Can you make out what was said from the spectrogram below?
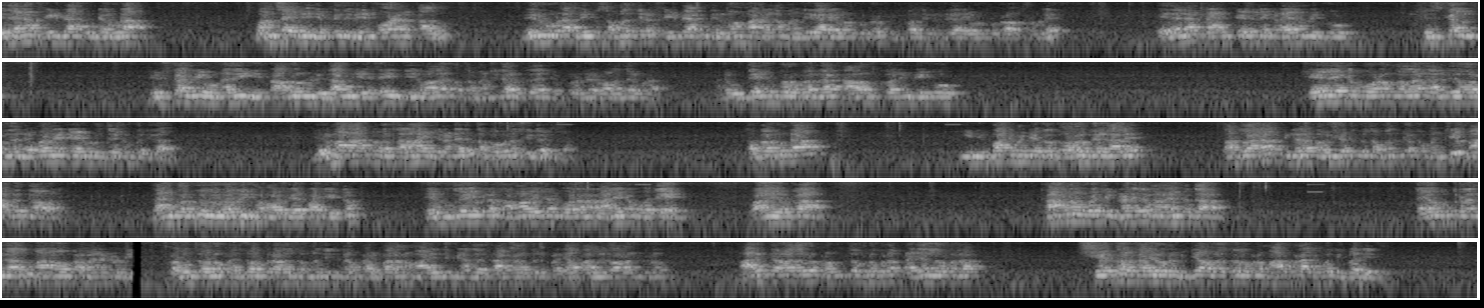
ఏదైనా ఫీడ్బ్యాక్ ఉంటే కూడా వన్ సైడ్ నేను చెప్పింది వినిపోవడం కాదు. మీరు కూడా మీకు సంబంధించిన ఫీడ్బ్యాక్ నిర్మమాటంగా మంత్రి గారు ఏమనుకుంటారో ప్రిన్సిపల్ సెక్రటరీ గారు ఏమనుకుంటారో అవసరం లేదు. ఏదైనా క్లారిఫికేషన్ ఎక్కడైనా మీకు ఫిజికల్ డిఫికల్టీ ఉన్నది ఈ ప్రాబ్లం రిజాల్వ్ చేస్తే దీనివల్ల కొంత మంచి జరుగుతుంది అని చెప్పుకుంటారు వాళ్ళందరూ కూడా. అంటే ఉద్దేశపూర్వకంగా కావాల్సుకొని మీకు చేయలేకపోవడం వల్ల దాని మీద ఎవరి మీద ఉద్దేశం కొద్ది కాదు. నిర్మాణాత్మక సలహా ఇచ్చినట్టయితే తప్పకుండా స్వీకరిస్తాం. తప్పకుండా ఈ డిపార్ట్మెంట్ యొక్క గౌరవం పెరగాలి. తద్వారా పిల్లల భవిష్యత్తుకు సంబంధించి ఒక మంచి మార్గం కావాలి. దాని కొరకు ఈరోజు ఈ సమావేశం ఏర్పాటు చేసినాం. నేను ముందుగా చెప్పిన సమావేశం ఎవరైనా రాలేకపోతే వాళ్ళ యొక్క కారణం కూడా చెప్పినట్టయితే మనం పెద్ద దైవపుత్రులను కాదు మానవపరమైనటువంటి ప్రభుత్వంలో పది సంవత్సరాలకు సంబంధించిన పరిపాలన మారింది. మీ అందరి సహకారంతో ప్రజాపాలన కావాలనుకున్నాం. మారిన తర్వాత కూడా ప్రభుత్వం లోపల ప్రజల లోపల క్షేత్ర స్థాయిలో ఉన్న విద్యా వ్యవస్థలో కూడా మార్పు రాకపోతే ఇబ్బంది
